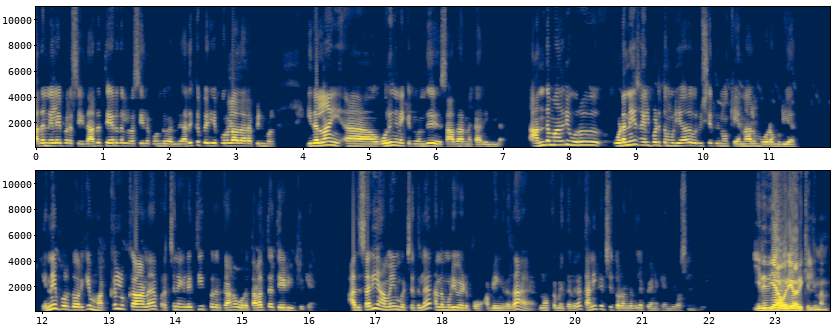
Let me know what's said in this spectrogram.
அதை நிலைபெற செய்து அதை தேர்தல் அரசியல கொண்டு வந்து அதுக்கு பெரிய பொருளாதார பின்புலம் இதெல்லாம் ஒருங்கிணைக்கிறது வந்து சாதாரண காரியம் இல்லை. அந்த மாதிரி ஒரு உடனே செயல்படுத்த முடியாத ஒரு விஷயத்தை நோக்கி என்னாலும் ஓட முடியாது. என்னை பொறுத்த வரைக்கும் மக்களுக்கான பிரச்சனைகளை தீர்ப்பதற்கான ஒரு தளத்தை தேடிட்டு இருக்கேன். அது சரியா அமையும் பட்சத்தில் அந்த முடிவு எடுப்போம் அப்படிங்கிறத நோக்கமே தவிர தனி கட்சி தொடங்குறதுல இப்போ எனக்கு எந்த யோசனை இறுதியாக ஒரே ஒரு கேள்வி மேம்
